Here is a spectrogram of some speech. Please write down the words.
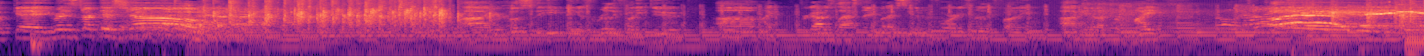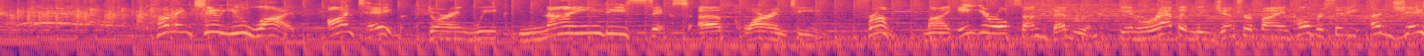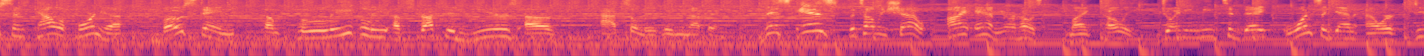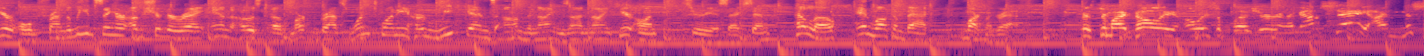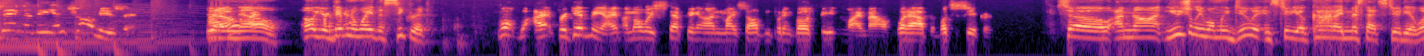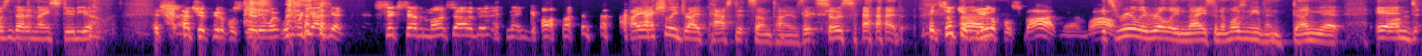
Okay, you ready to start this show? Uh, your host of the evening is a really funny dude. Um, I forgot his last name, but I've seen him before and he's really funny. Uh, give it up for Mike. Coming to you live on tape during week 96 of quarantine from my eight year old son's bedroom in rapidly gentrifying Culver City, adjacent California, boasting completely obstructed years of absolutely nothing. This is The Tully Show. I am your host, Mike Tully. Joining me today, once again, our dear old friend, the lead singer of Sugar Ray and the host of Mark McGrath's 120 Heard Weekends on the 90s on 9 here on Sirius XM. Hello and welcome back, Mark McGrath. Mr. Mike Tully, always a pleasure. And I gotta say, I'm missing the intro music. You know, I know. I, oh, you're I giving mean, away the secret. Well, I, forgive me. I, I'm always stepping on myself and putting both feet in my mouth. What happened? What's the secret? So I'm not usually when we do it in studio. God, I miss that studio. Wasn't that a nice studio? It's such a beautiful studio. What would you guys get? Six, seven months out of it and then gone. I actually drive past it sometimes. It's so sad. It's such a um, beautiful spot, man. Wow. It's really, really nice, and it wasn't even done yet. And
